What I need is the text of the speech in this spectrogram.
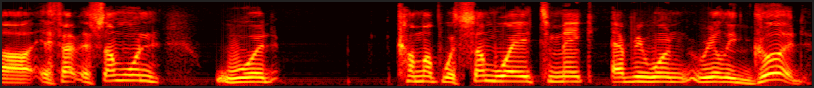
Uh, if, if someone would come up with some way to make everyone really good,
